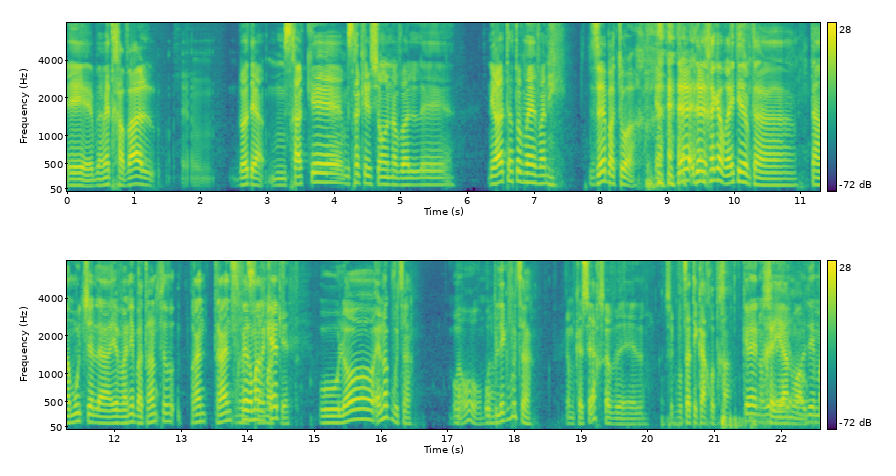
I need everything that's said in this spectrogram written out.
אה, באמת חבל, אה, לא יודע, משחק, אה, משחק ראשון, אבל אה, נראה יותר טוב מהיווני. זה בטוח. דרך- דרך אגב, ראיתי היום את העמוד של היווני ב Transfermarkt, הוא לא, אין לו קבוצה. ברור, הוא? בלי קבוצה. גם קשה עכשיו אה, שקבוצה תיקח אותך. כן, אחרי ינואר. עוד עם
